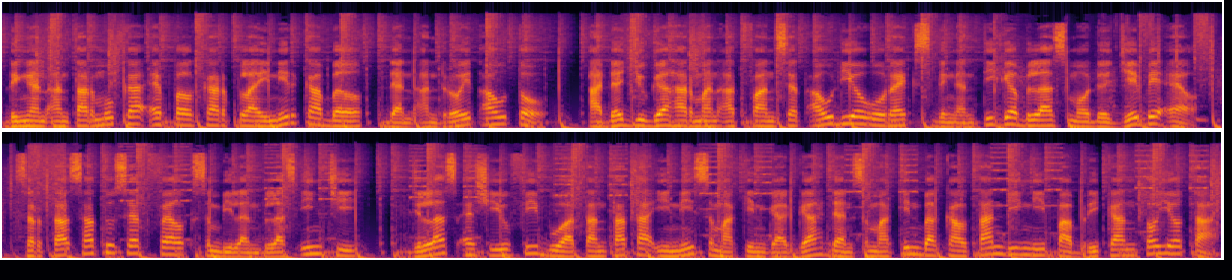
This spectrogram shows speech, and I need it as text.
dengan antarmuka Apple CarPlay Nirkabel, dan Android Auto. Ada juga Harman Advanced Audio Urex dengan 13 mode JBL, serta satu set velg 19 inci. Jelas SUV buatan Tata ini semakin gagah dan semakin bakal tandingi pabrikan Toyota.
